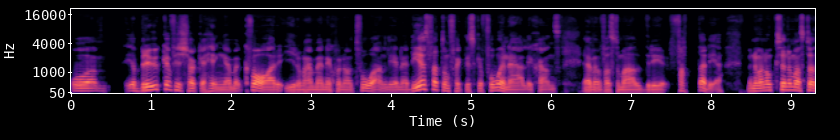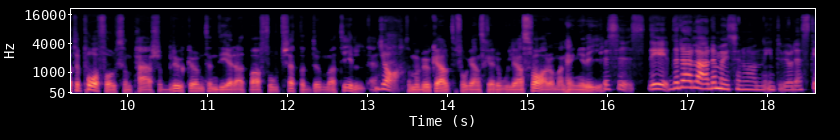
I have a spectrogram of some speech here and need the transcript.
och jag brukar försöka hänga med kvar i de här människorna av två anledningar. Dels för att de faktiskt ska få en ärlig chans, även fast de aldrig fattar det. Men när man också när man stöter på folk som Per så brukar de tendera att bara fortsätta dumma till det. Ja, Så man brukar alltid få ganska roliga svar om man hänger i. precis. Det, det där lärde man ju sig när man intervjuade SD.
